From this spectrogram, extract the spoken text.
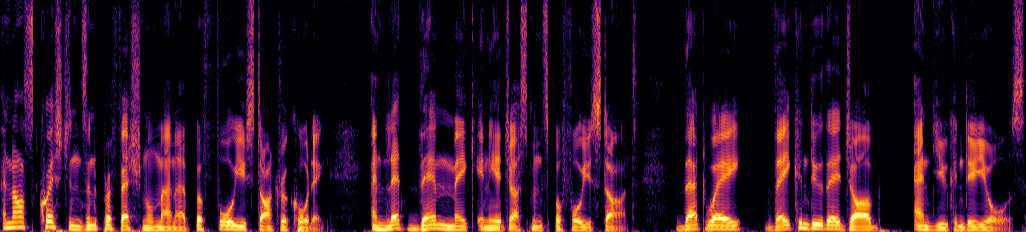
and ask questions in a professional manner before you start recording, and let them make any adjustments before you start. That way, they can do their job and you can do yours.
